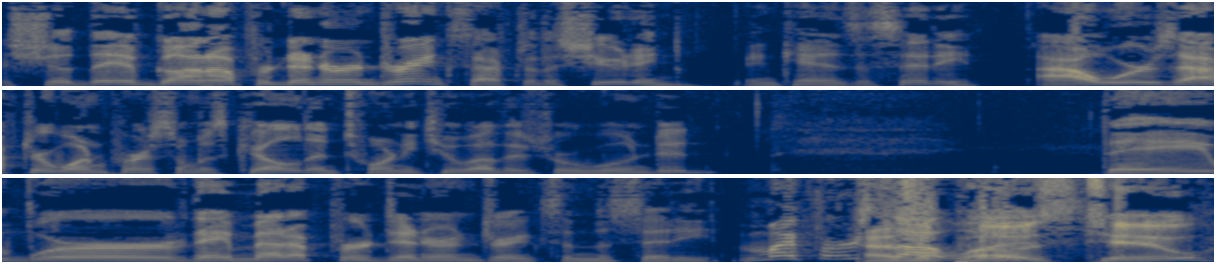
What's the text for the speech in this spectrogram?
should they have gone out for dinner and drinks after the shooting in Kansas City, hours after one person was killed and 22 others were wounded? They were they met up for dinner and drinks in the city. My first As thought was opposed to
